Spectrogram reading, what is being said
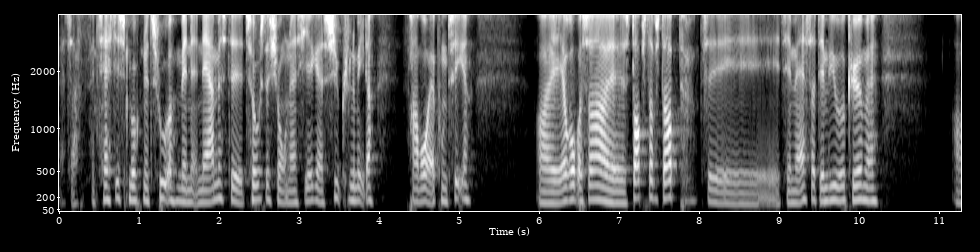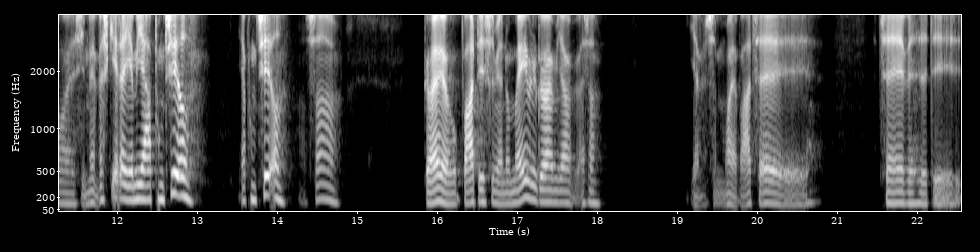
altså, fantastisk smuk natur, men nærmeste togstation er cirka 7 km fra, hvor jeg punkterer. Og øh, jeg råber så, øh, stop, stop, stop, til, til masser af dem, vi er ude at køre med. Og jeg siger, men hvad sker der? Jamen, jeg har punkteret. Jeg har punkteret. Og så gør jeg jo bare det, som jeg normalt vil gøre. Men jeg, altså, jamen, så må jeg bare tage... Tage, hvad hedder det,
